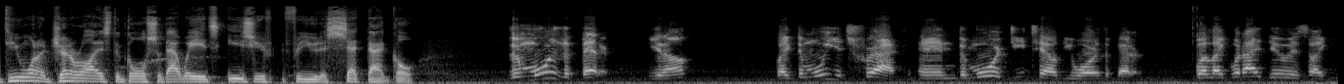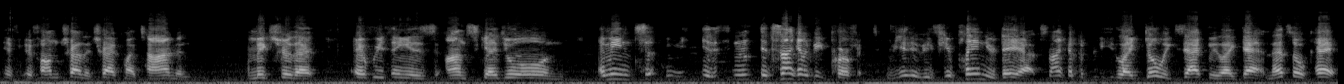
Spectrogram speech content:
do you want to generalize the goal so that way it's easier for you to set that goal? the more the better, you know? Like the more you track and the more detailed you are, the better. But like what I do is like if, if I'm trying to track my time and make sure that everything is on schedule and I mean it's, not going to be perfect. If you, if you plan your day out, it's not going to be like go exactly like that and that's okay.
